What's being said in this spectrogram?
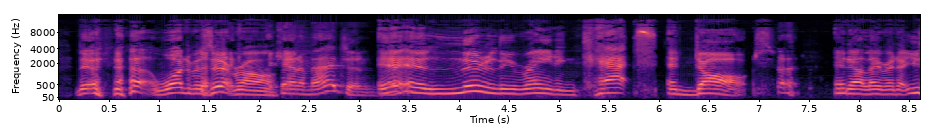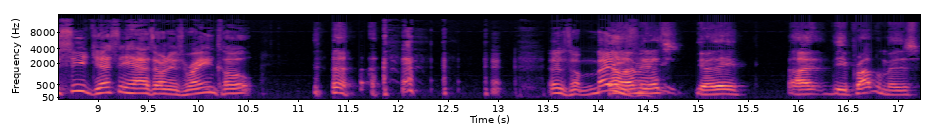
They're 100% I can't imagine. It is literally raining cats and dogs in LA right now. You see, Jesse has on his raincoat. It's amazing. No, I mean, it's, you know, they, uh, the problem is,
